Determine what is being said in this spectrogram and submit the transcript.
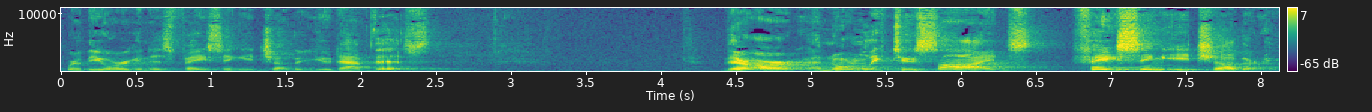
where the organ is facing each other, you'd have this. There are normally two sides facing each other.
